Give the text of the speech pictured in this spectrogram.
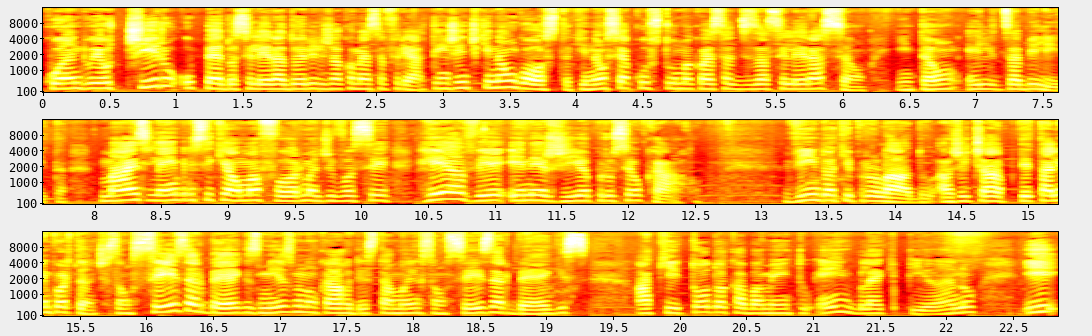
quando eu tiro o pé do acelerador, ele já começa a frear. Tem gente que não gosta, que não se acostuma com essa desaceleração, então ele desabilita. Mas lembre-se que é uma forma de você reaver energia para o seu carro. Vindo aqui para o lado, a gente, ah, detalhe importante, são seis airbags, mesmo num carro desse tamanho, são seis airbags. Aqui todo o acabamento em black piano e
